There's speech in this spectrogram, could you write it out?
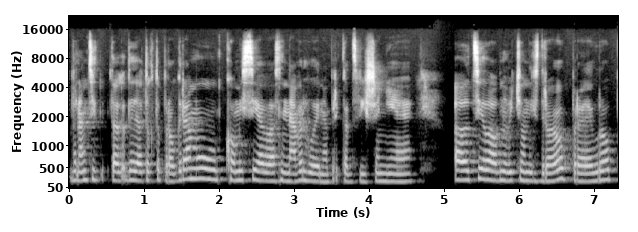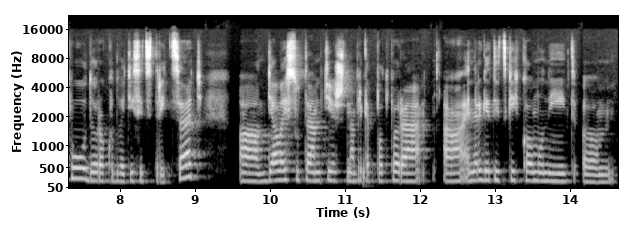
v rámci teda tohto programu komisia vlastne navrhuje napríklad zvýšenie cieľa obnoviteľných zdrojov pre Európu do roku 2030. Ďalej sú tam tiež napríklad podpora energetických komunít, um,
